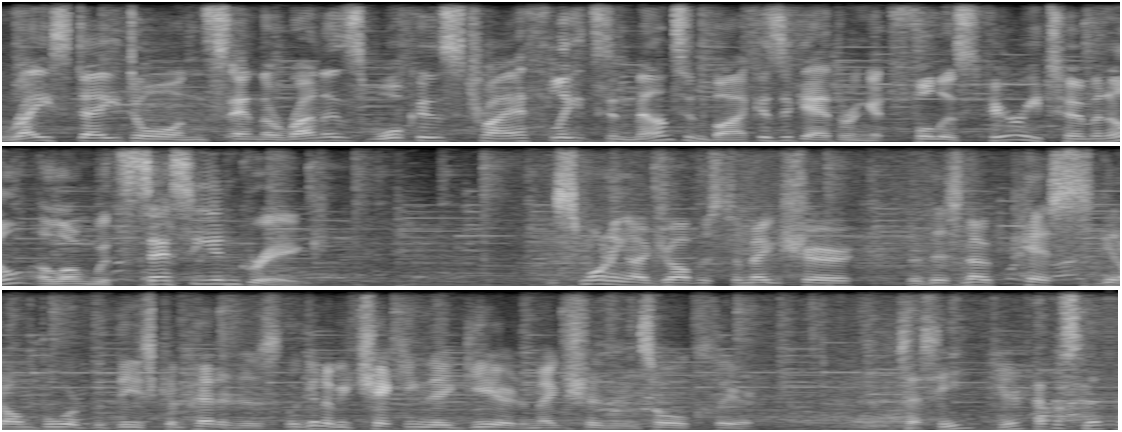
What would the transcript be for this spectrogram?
Race day dawns and the runners, walkers, triathletes and mountain bikers are gathering at Fullers Ferry Terminal along with Sassy and Greg. This morning our job is to make sure that there's no pests get on board with these competitors. We're going to be checking their gear to make sure that it's all clear. Sassy, here, have a sniff.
